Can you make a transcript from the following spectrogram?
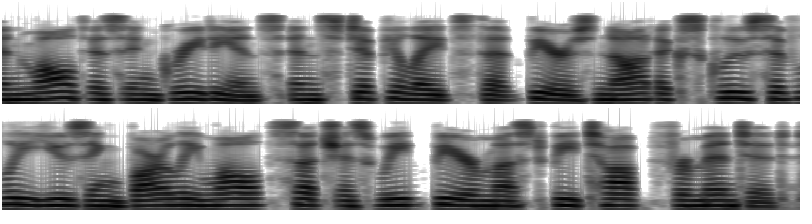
and malt as ingredients and stipulates that beers not exclusively using barley malt such as wheat beer must be top fermented.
